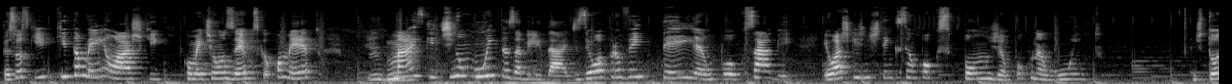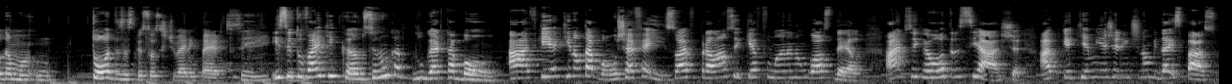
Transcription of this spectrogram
Pessoas que, que também eu acho que cometiam os erros que eu cometo. Uhum. Mas que tinham muitas habilidades. Eu aproveitei um pouco, sabe? Eu acho que a gente tem que ser um pouco esponja, um pouco não muito. De toda todas as pessoas que estiverem perto. Sim. E se tu vai quicando, se nunca lugar tá bom, ah, fiquei aqui não tá bom, o chefe é isso, ah, fui pra lá, não sei o que, a fulana não gosta dela, ah, não sei o que, a outra se acha, ah, porque aqui a minha gerente não me dá espaço.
